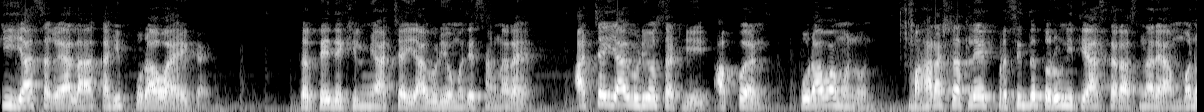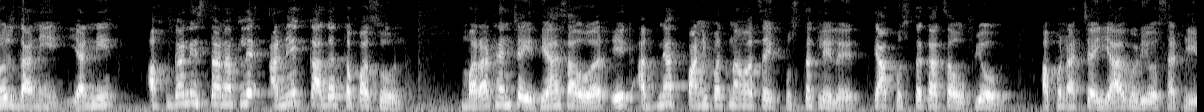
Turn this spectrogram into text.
की या सगळ्याला काही पुरावा आहे काय? तर ते देखील मी आजच्या या व्हिडिओमध्ये सांगणार आहे. आजच्या या व्हिडिओसाठी आपण पुरावा म्हणून महाराष्ट्रातले एक प्रसिद्ध तरुण इतिहासकार असणाऱ्या मनोज दानी यांनी अफगाणिस्तानातले अनेक कागद तपासून मराठ्यांच्या इतिहासावर एक अज्ञात पानिपत नावाचं एक पुस्तक लिहिलंय. त्या पुस्तकाचा उपयोग आपण आजच्या या व्हिडिओसाठी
